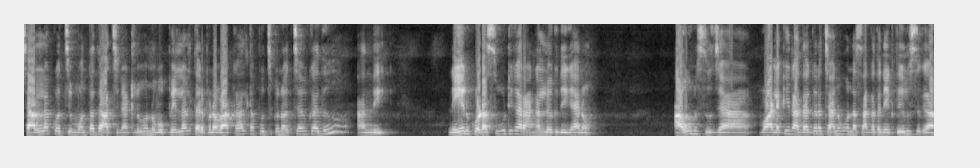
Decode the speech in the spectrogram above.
చల్లకొచ్చి ముంత దాచినట్లు నువ్వు పిల్లల తరపున వకాలత పుచ్చుకుని వచ్చావు కదూ? అంది. నేను కూడా సూటిగా రంగంలోకి దిగాను. అవును సుజా వాళ్ళకి నా దగ్గర చనువు ఉన్న సంగతి నీకు తెలుసుగా.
